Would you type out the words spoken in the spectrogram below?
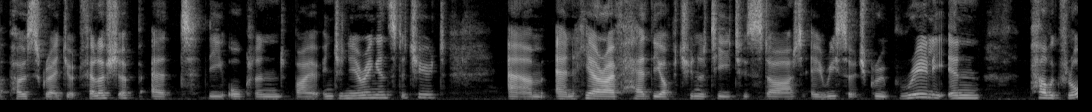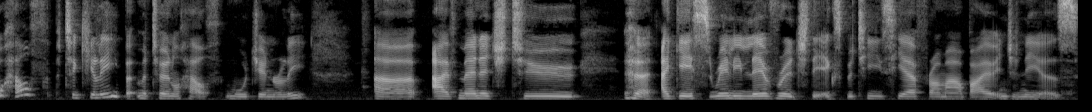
a postgraduate fellowship at the Auckland Bioengineering Institute. Um, and here I've had the opportunity to start a research group really in pelvic floor health, particularly, but maternal health more generally. Uh, I've managed to I guess, really leverage the expertise here from our bioengineers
